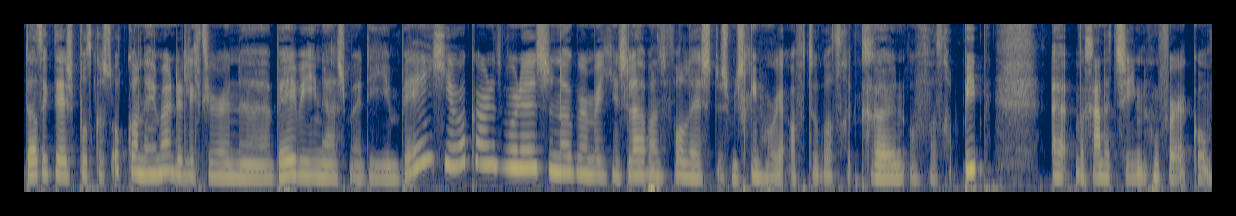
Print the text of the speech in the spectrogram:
dat ik deze podcast op kan nemen. Er ligt hier een uh, baby naast mij die een beetje wakker aan het worden is. En ook weer een beetje in slaap aan het vallen is. Dus misschien hoor je af en toe wat gekreun of wat gepiep. Uh, we gaan het zien hoe ver ik kom.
